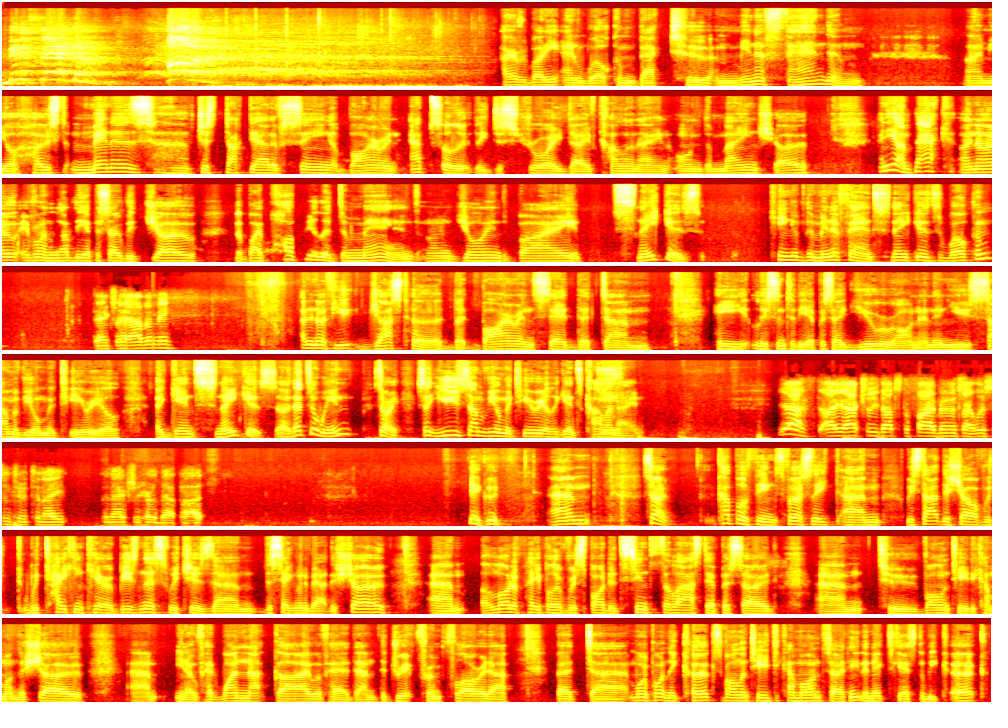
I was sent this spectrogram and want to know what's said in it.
Mini fandom. All of it. Hi, everybody, and welcome back to Minifandom. I'm your host, Menas. I've just ducked out of seeing Byron absolutely destroy Dave Cullinane on the main show. And yeah, I'm back. I know everyone loved the episode with Joe, but by popular demand, I'm joined by Sneakers, king of the Minifans. Sneakers, welcome. Thanks for having me. I don't know if you just heard, but Byron said that um, he listened to the episode you were on and then used some of your material against sneakers. So that's a win. Sorry, so use some of your material against Cullinane. Yeah, I actually that's the five minutes I listened to tonight and actually heard that part. Yeah, good. Um, so couple of things. Firstly, um, we start the show off with, with taking care of business, which is um, the segment about the show. Um, a lot of people have responded since the last episode um, to volunteer to come on the show. Um, you know, we've had one nut guy, we've had um, the drip from Florida, but uh, more importantly, Kirk's volunteered to come on. So I think the next guest will be Kirk.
